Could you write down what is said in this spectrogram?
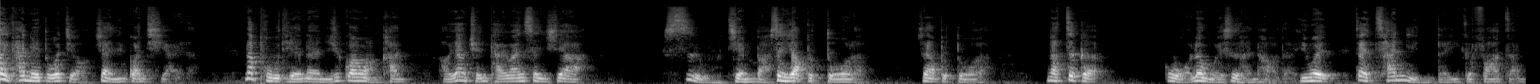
后你开没多久，现在已经关起来了。那莆田呢，你去官网看，好像全台湾剩下四五间吧，剩下不多了，剩下不多了。那这个我认为是很好的，因为在餐饮的一个发展，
